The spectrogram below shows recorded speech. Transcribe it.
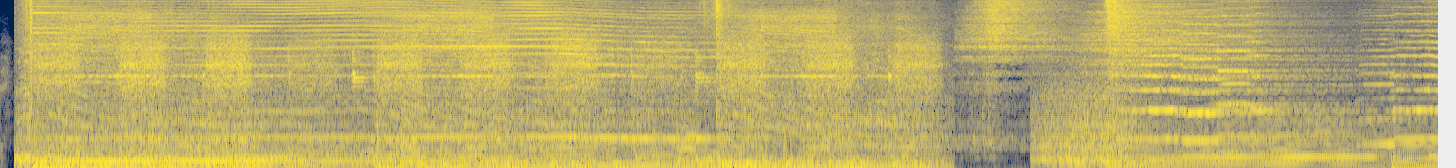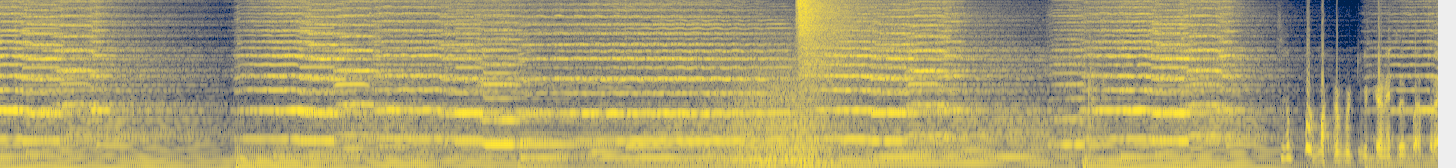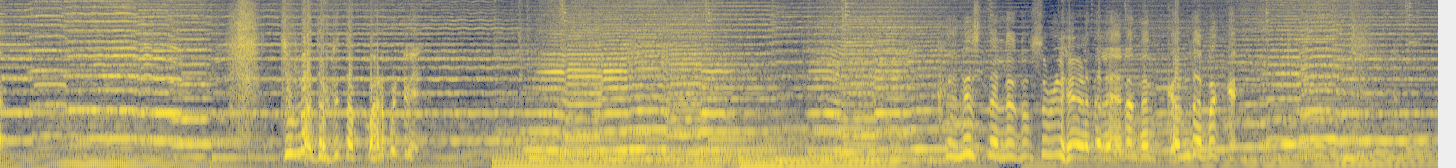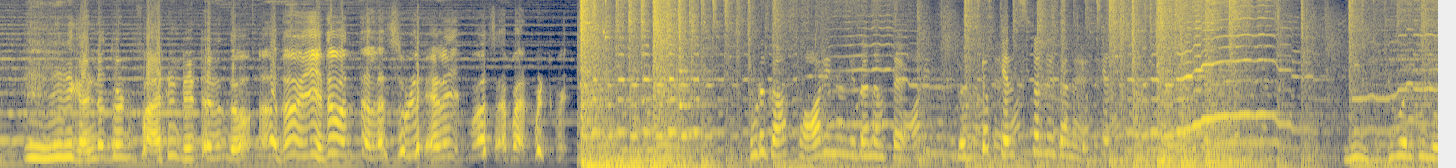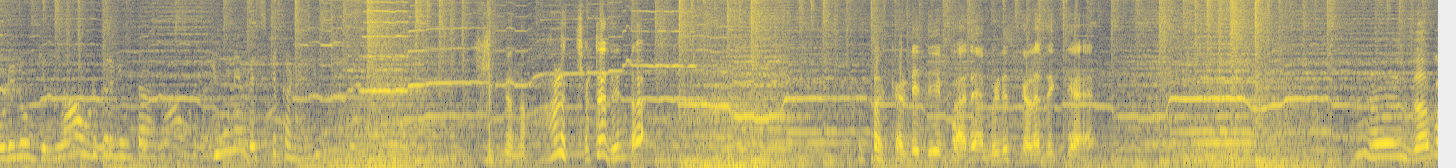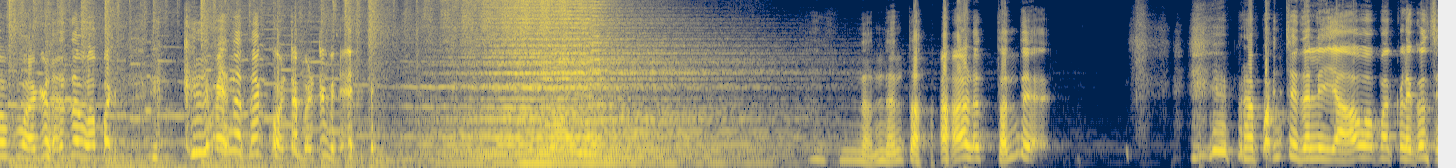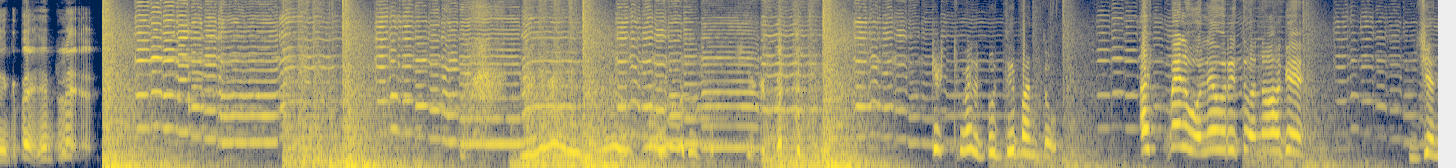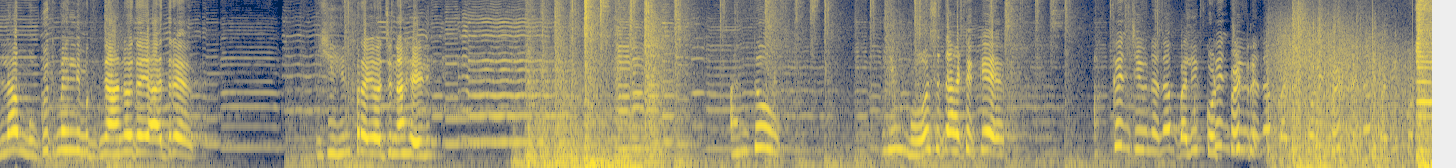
ಮಾಡ್ಬಿಟ್ವಿ ಗಣೇಶ ಪಾತ್ರ ತುಂಬಾ ದೊಡ್ಡ ತಪ್ಪು ಮಾಡ್ಬಿಟ್ವಿ. ಕನಸಿನಲ್ಲದು ಸುಳ್ಳು ಹೇಳ್ದಲ್ಲ ಏನೋ ನನ್ನ ಕಂದ ಬಗ್ಗೆ. ಗಂಡ ದೊಡ್ಡ ಫಾರಿನ್ ರಿಟರ್ನ್ ಅದು ಇದು ಅಂತಲ್ಲ ಸುಳ್ಳು ಹೇಳಿ ಮೋಸ ಮಾಡ್ಬಿಟ್ವಿ. ಹುಡುಗ ಫಾರಿನ್ ಇದ್ದಾನಂತೆ ದೊಡ್ಡ ಕೆಲ್ಸದಲ್ಲಿದ್ದಾನೆ. ಇದುವರೆಗೂ ನೋಡಿರೋ ಎಲ್ಲ ಹುಡುಗರಿಗಿಂತ ಇವನೇ ಬೆಸ್ಟ್ ಕಣ್ಣು ನನ್ನ ಹಾಳು ಚಟದಿಂದ ಕಡ್ಡಿ ದೀಪನೇ ಬಿಡಿಸ್ಕೊಳ್ಳೋದಕ್ಕೆ. ನಮ್ಮ ಮಗಳನ್ನ ಒಬ್ಬ ಕ್ರಿಮಿನನ್ನ ಕೊಟ್ಟು ನನ್ನಂತ ಹಾಳು ತಂದೆ. ಪ್ರಪಂಚದಲ್ಲಿ ಯಾವ ಮಕ್ಕಳಿಗೂ ಸಿಗದೆ ಇರ್ಲಿ. ಕೆಟ್ಟ ಮೇಲೆ ಬುದ್ಧಿ ಬಂತು. ಅಟ್ಮೇಲೆ ಒಲೆ ಉರಿತು ಅನ್ನೋ ಹಾಗೆ ಎಲ್ಲ ಮುಗಿದ ಮೇಲೆ ನಿಮಗೆ ಜ್ಞಾನೋದಯ ಆದ್ರೆ ಏನ್ ಪ್ರಯೋಜನ ಹೇಳಿ? ಅಂತೂ ನಿಮ್ ಮೋಸದಾಟಕ್ಕೆ ಅಕ್ಕನ ಜೀವನನ ಬಲಿ ಕೊಟ್ಬಿಟ್ರೆ ಬಲಿ ಕೊಟ್ಬಿಟ್ರೆ ಬಲಿ ಕೊಟ್ಬಿಟ್ರೆ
